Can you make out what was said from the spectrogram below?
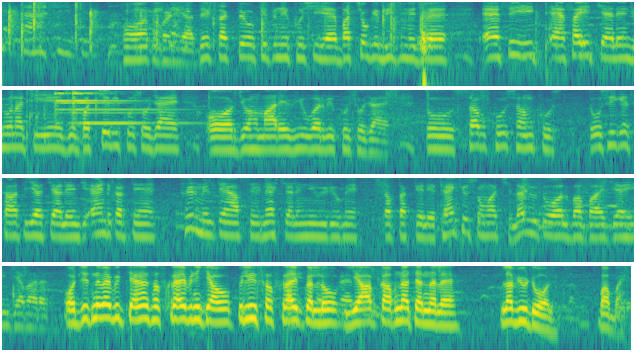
बहुत बढ़िया। देख सकते हो कितनी खुशी है। बच्चों के बीच में जो है ऐसी ही ऐसा ही चैलेंज होना चाहिए जो बच्चे भी खुश हो जाएँ और जो हमारे व्यूवर भी खुश हो जाएँ। तो सब खुश हम खुश। तो उसी के साथ यह चैलेंज एंड करते हैं। फिर मिलते हैं आपसे नेक्स्ट चैलेंजिंग वीडियो में। तब तक के लिए thank you so much love you to all bye जय हिंद जय भारत और जितने भी अभी चैनल सब्सक्राइब नहीं किया हो प्लीज़ सब्सक्राइब कर लो। ये आपका अपना चैनल है। Love you to all bye bye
